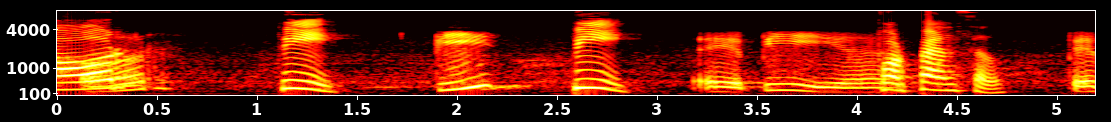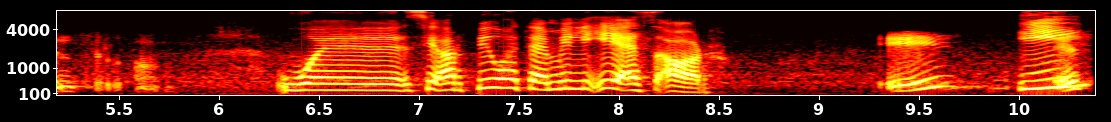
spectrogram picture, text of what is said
ار بي بي بي بي فور بنسل بنسل آه. وسي ار بي وهتعملي اي اس ار إيه اي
